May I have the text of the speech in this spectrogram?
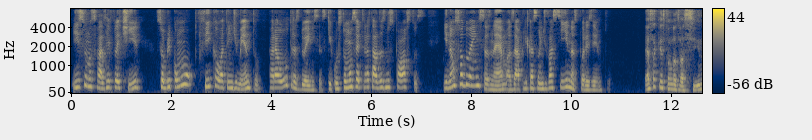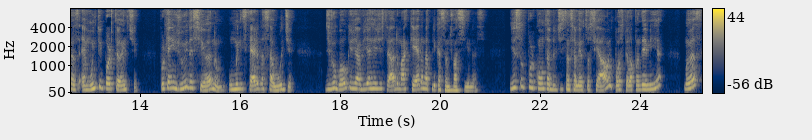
Isso nos faz refletir sobre como fica o atendimento para outras doenças que costumam ser tratadas nos postos. E não só doenças, né? Mas a aplicação de vacinas, por exemplo. Essa questão das vacinas é muito importante, porque em junho deste ano, o Ministério da Saúde divulgou que já havia registrado uma queda na aplicação de vacinas. Isso por conta do distanciamento social imposto pela pandemia, mas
